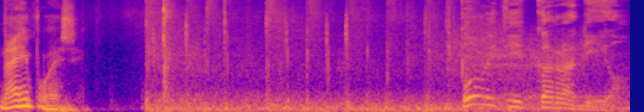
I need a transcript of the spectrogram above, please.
Näihin puheisiin. Politiikka Radio.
